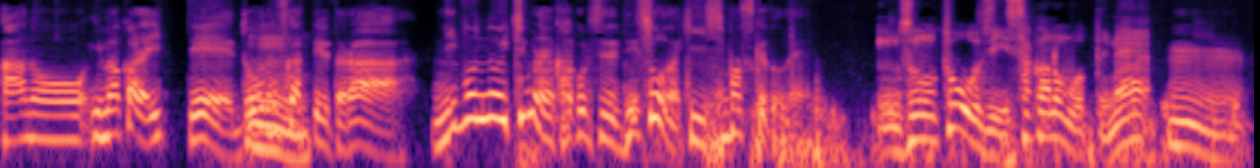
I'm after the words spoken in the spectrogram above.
あの今から言って、どうですかって言ったら、二分の一ぐらいの確率で出そうな気しますけどね。うんその当時、遡ってね。うん。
